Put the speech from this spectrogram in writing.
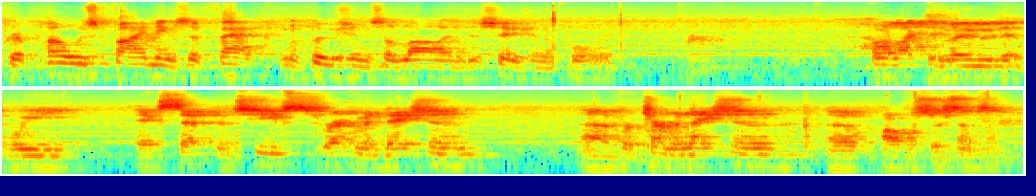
proposed findings of fact, conclusions of law, and decision of board. I would like to move that we accept the chief's recommendation uh, for termination of Officer Simpson.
